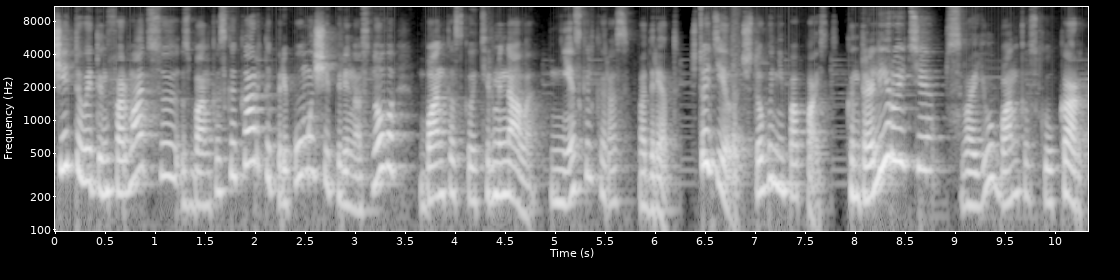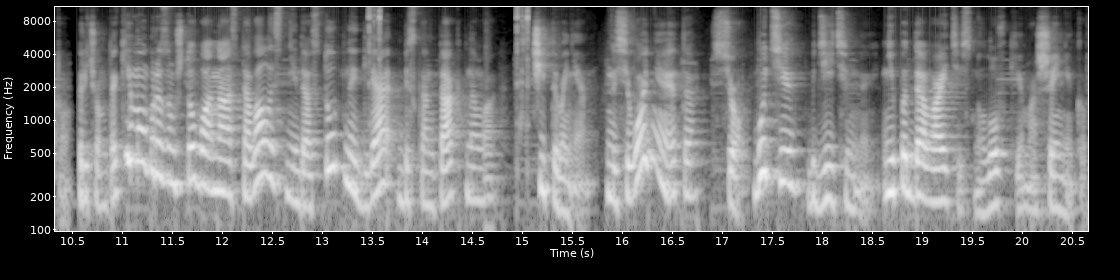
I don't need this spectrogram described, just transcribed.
считывает информацию с банковской карты при помощи переносного банковского терминала несколько раз подряд. Что делать, чтобы не попасть? Контролируйте свою банковскую карту, причем таким образом, чтобы она оставалась недоступной для бесконтактного считывания. На сегодня это все. Будьте бдительны, не поддавайтесь на уловки мошенников.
